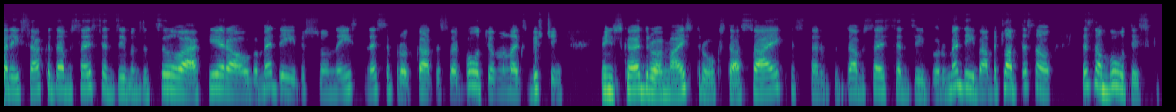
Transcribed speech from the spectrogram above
arī saka dabas aizsardzība, tad cilvēki ierauga medības un īsti nesaprot, kā tas var būt, jo man liekas, bišķiņ viņu skaidrojumā iztrūkst tā saiknes starp dabas aizsardzību un medībām, bet labi, tas nav, tas nav būtiski.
